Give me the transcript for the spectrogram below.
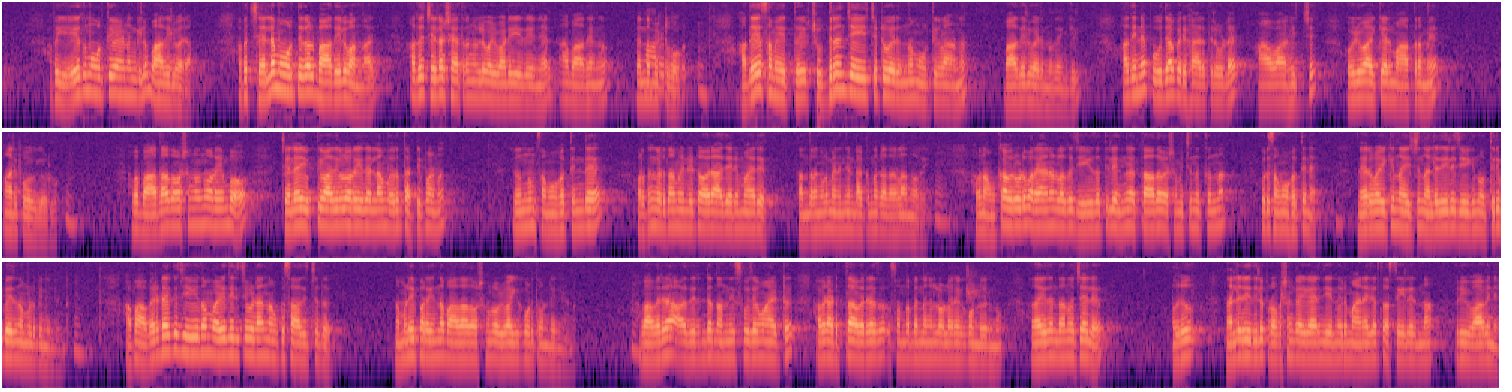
അപ്പോൾ ഏത് മൂർത്തി വേണമെങ്കിലും ബാധയിൽ വരാം. അപ്പോൾ ചില മൂർത്തികൾ ബാധയിൽ വന്നാൽ അത് ചില ക്ഷേത്രങ്ങളിൽ വഴിപാട് ചെയ്ത് കഴിഞ്ഞാൽ ആ ബാധ അങ്ങ് ബന്ധം വിട്ടുപോകും അതേ സമയത്ത് ക്ഷുദ്രം ചെയ്യിച്ചിട്ട് വരുന്ന മൂർത്തികളാണ് ബാധയിൽ വരുന്നതെങ്കിൽ അതിനെ പൂജാ പരിഹാരത്തിലൂടെ ആവാഹിച്ച് ഒഴിവാക്കിയാൽ മാത്രമേ മാറിപ്പോവുകയുള്ളൂ. അപ്പോൾ ബാധാദോഷങ്ങൾ എന്ന് പറയുമ്പോൾ ചില യുക്തിവാദികൾ പറയും ഇതെല്ലാം വെറും തട്ടിപ്പാണ്. ഇതൊന്നും സമൂഹത്തിന്റെ ഉറക്കം കെടുത്താൻ വേണ്ടിയിട്ട് ഓരോ ആചാര്യന്മാർ തന്ത്രങ്ങൾ മെനഞ്ഞുണ്ടാക്കുന്ന കഥകളാന്ന് പറയും. അപ്പോൾ നമുക്ക് അവരോട് പറയാനുള്ളത് ജീവിതത്തിൽ എങ്ങും എത്താതെ വിഷമിച്ച് നിൽക്കുന്ന ഒരു സമൂഹത്തിനെ നേർവഴിക്ക് നയിച്ച് നല്ല രീതിയിൽ ജീവിക്കുന്ന ഒത്തിരി പേര് നമ്മുടെ പിന്നിലുണ്ട്. അപ്പോൾ അവരുടെയൊക്കെ ജീവിതം വഴി തിരിച്ചു വിടാൻ നമുക്ക് സാധിച്ചത് നമ്മൾ ഈ പറയുന്ന ബാധാദോഷങ്ങൾ ഒഴിവാക്കി കൊടുത്തുകൊണ്ട് തന്നെയാണ്. അപ്പോൾ അവർ അതിന്റെ നന്ദി സൂചകമായിട്ട് അവരടുത്ത അവരുടെ സ്വന്തം ബന്ധങ്ങളിലുള്ളവരൊക്കെ കൊണ്ടുവരുന്നു. അതായത് എന്താണെന്ന് വെച്ചാൽ ഒരു നല്ല രീതിയിൽ പ്രൊഫഷൻ കൈകാര്യം ചെയ്യുന്ന ഒരു മാനേജർ തസ്തികയിലിരുന്ന ഒരു യുവാവിന്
